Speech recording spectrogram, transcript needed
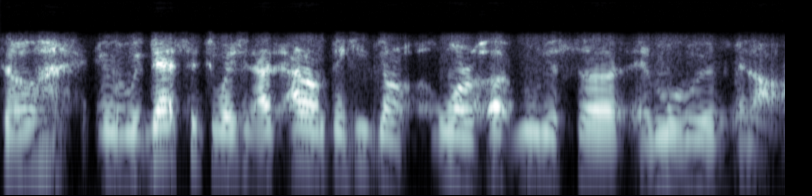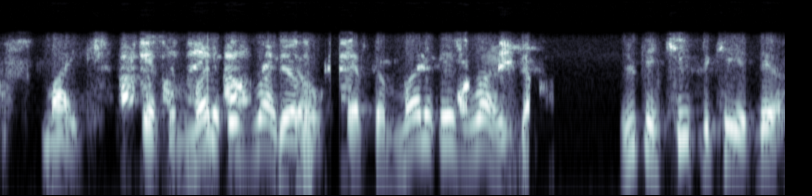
So and with that situation, I I don't think he's gonna want to uproot his son and move him and off. Mike, if the money is right, though, if the money is right, you can keep the kid there.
